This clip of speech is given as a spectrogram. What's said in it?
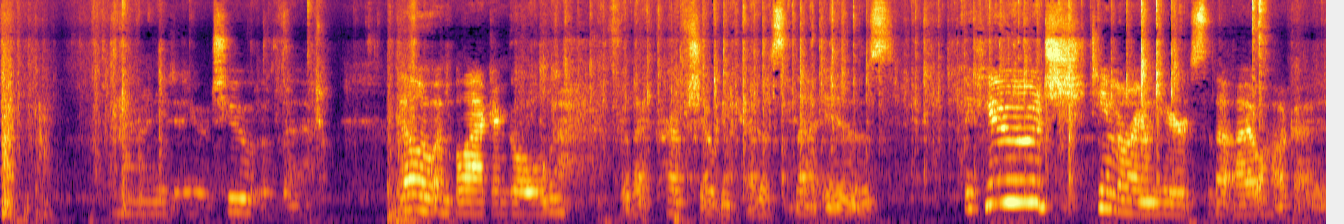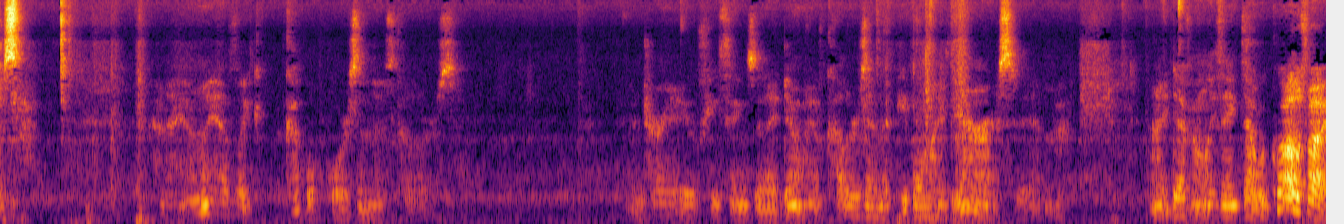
And then I need to do two of the yellow and black and gold for that craft show because that is a huge team around here. It's the Iowa Hawkeyes. And I only have like a couple pours in those colors. I'm trying to do a few things that I don't have colors in that people might be interested in. And I definitely think that would qualify.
